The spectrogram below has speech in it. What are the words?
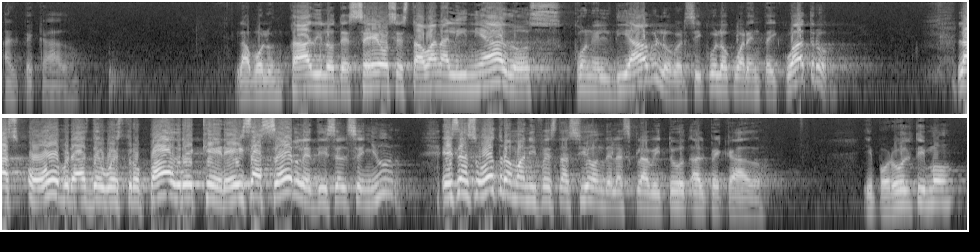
al pecado. La voluntad y los deseos estaban alineados con el diablo, versículo 44. Las obras de vuestro Padre queréis hacerles, dice el Señor. Esa es otra manifestación de la esclavitud al pecado. Y por último,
